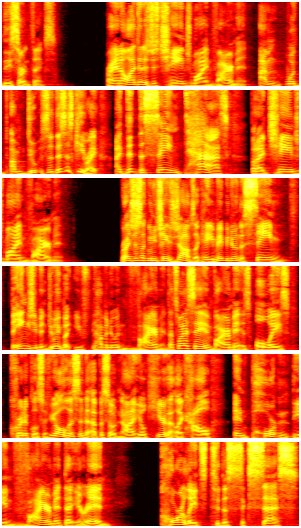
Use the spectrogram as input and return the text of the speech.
these certain things. Right? And all I did is just change my environment. I'm with I'm do so this is key, right? I did the same task, but I changed my environment. Right? It's just like when you change jobs, like, hey, you may be doing the same things you've been doing, but you have a new environment. That's why I say environment is always critical. So if you all listen to episode nine, you'll hear that like how important the environment that you're in correlates to the success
